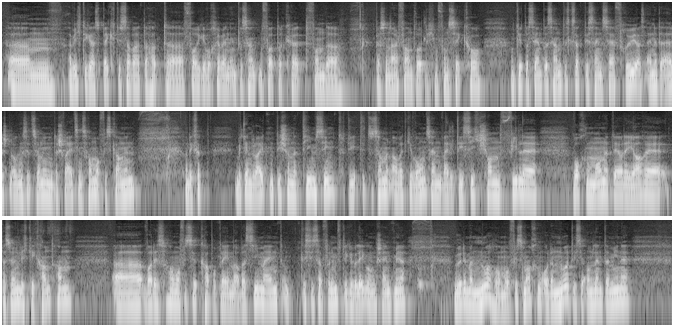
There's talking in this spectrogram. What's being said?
Ähm, ein wichtiger Aspekt ist aber, da hat äh, vorige Woche einen interessanten Vortrag gehört von der Personalverantwortlichen von SECO und die hat etwas sehr Interessantes gesagt, die seien sehr früh als eine der ersten Organisationen in der Schweiz ins Homeoffice gegangen und ich gesagt, mit den Leuten, die schon ein Team sind, die die Zusammenarbeit gewohnt sind, weil die sich schon viele Wochen, Monate oder Jahre persönlich gekannt haben, äh, war das Homeoffice kein Problem. Aber sie meint, und das ist eine vernünftige Überlegung, scheint mir, würde man nur Homeoffice machen oder nur diese Online-Termine,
